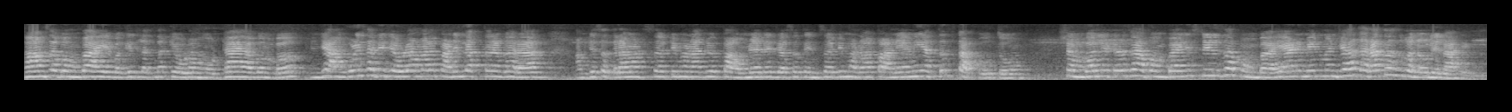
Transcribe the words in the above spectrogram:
हा आमचा बंब आहे बघितलात ना केवढा मोठा आहे हा बंब. म्हणजे आंघोळीसाठी जेवढं आम्हाला पाणी लागतं ना घरात आमच्या सतरा माणसासाठी म्हणा किंवा पाहुणे आले जास्त त्यांच्यासाठी म्हणा पाणी आम्ही यातच तापवतो. शंभर लिटरचा हा बंब आहे आणि स्टीलचा बंब आहे आणि मेन म्हणजे हा घरातच बनवलेला आहे.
